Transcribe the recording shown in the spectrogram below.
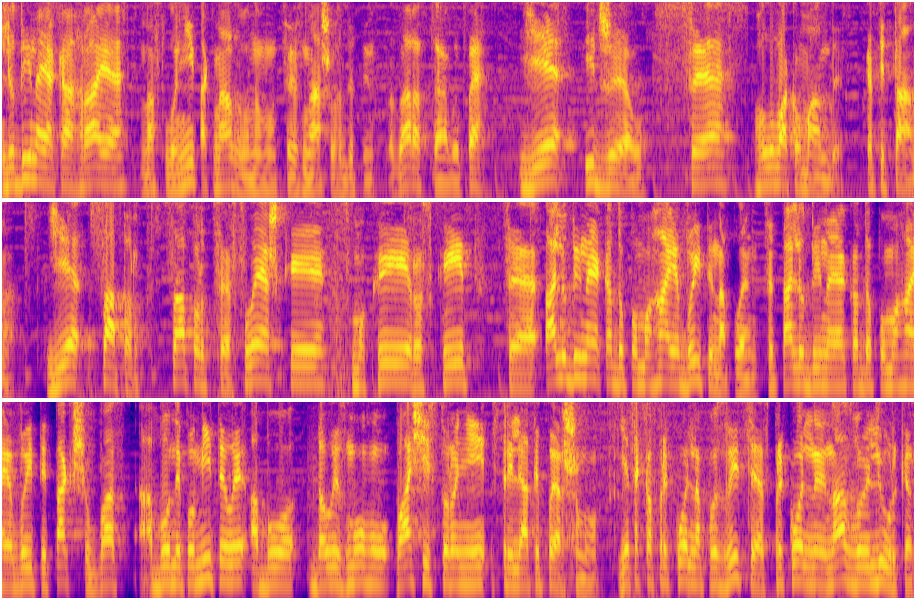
Людина, яка грає на слоні, так названому, це з нашого дитинства. Зараз це АВП. Є EGL. Це голова команди, капітан. Є саппорт. Саппорт це флешки, смоки, розкид. Це та людина, яка допомагає вийти на плен. Це та людина, яка допомагає вийти так, щоб вас або не помітили, або дали змогу вашій стороні стріляти першому. Є така прикольна позиція з прикольною назвою люркер.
